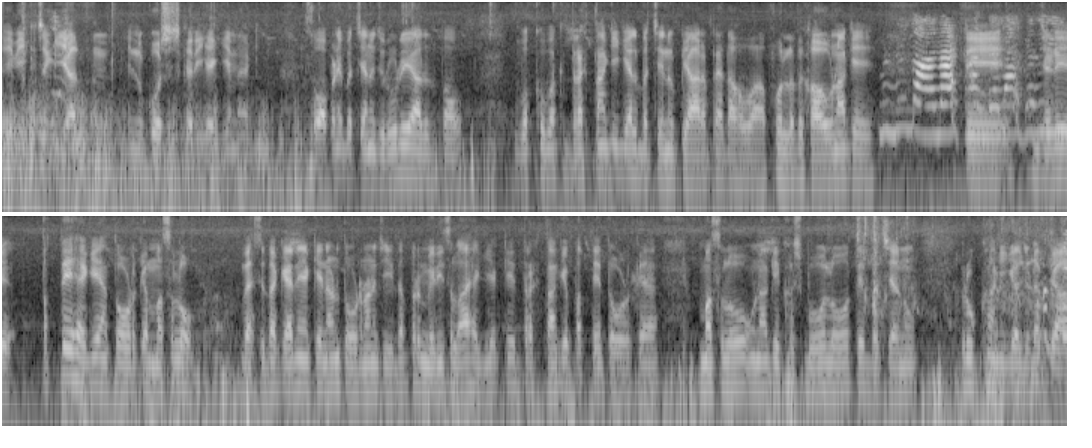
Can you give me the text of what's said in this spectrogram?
ਇਹ ਵੀ ਇੱਕ ਚੰਗੀ ਆਦਤ ਇਹਨੂੰ ਕੋਸ਼ਿਸ਼ ਕਰੀ ਹੈਗੀ ਮੈਂ ਸੋ ਆਪਣੇ ਬੱਚਿਆਂ ਨੂੰ ਜ਼ਰੂਰ ਇਹ ਆਦਤ ਪਾਓ। ਵੱਖੋ ਵੱਖ ਦਰਖਤਾਂ ਕੀ ਗੱਲ ਬੱਚੇ ਨੂੰ ਪਿਆਰ ਪੈਦਾ ਹੋਆ ਫੁੱਲ ਦਿਖਾਓ ਉਹਨਾਂ ਕੇ ਤੇ ਜਿਹੜੇ ਪੱਤੇ ਹੈਗੇ ਆ ਤੋੜ ਕੇ ਮਸਲੋ। ਵੈਸੇ ਤਾਂ ਕਹਿ ਰਹੇ ਆ ਕਿ ਇਹਨਾਂ ਨੂੰ ਤੋੜਨਾ ਨਹੀਂ ਚਾਹੀਦਾ ਪਰ ਮੇਰੀ ਸਲਾਹ ਹੈਗੀ ਆ ਕਿ ਦਰਖਤਾਂ ਕੇ ਪੱਤੇ ਤੋੜ ਕੇ ਮਸਲੋ ਉਹਨਾਂ ਕੀ ਖੁਸ਼ਬੂ ਲੋ ਤੇ ਬੱਚਿਆਂ ਨੂੰ ਰੁੱਖਾਂ ਕੀ ਗੱਲ ਜਿਹੜਾ ਪਿਆਰ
